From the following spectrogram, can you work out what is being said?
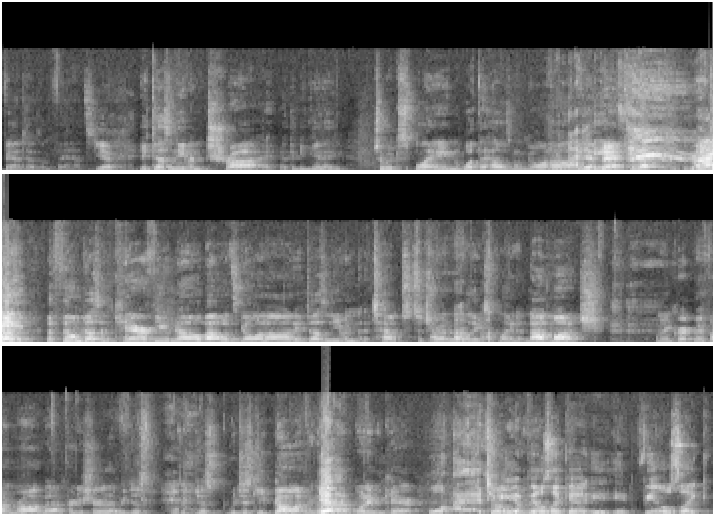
Phantasm fans. Yeah. It doesn't even try at the beginning to explain what the hell's been going on in the Right. event. It Right. doesn't- the film doesn't care if you know about what's going on. It doesn't even attempt to try to really explain it. Not much. I mean, correct me if I'm wrong, but I'm pretty sure that we just just we just keep going. We don't, Yeah. don't even care. Well, I, to So, me, it feels know. like a, it, it feels like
